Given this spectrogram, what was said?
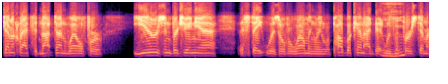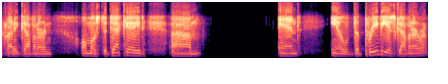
Democrats had not done well for years in Virginia. The state was overwhelmingly Republican. I bet it was mm-hmm. the first Democratic governor in almost a decade. Um, and, you know, the previous governor,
